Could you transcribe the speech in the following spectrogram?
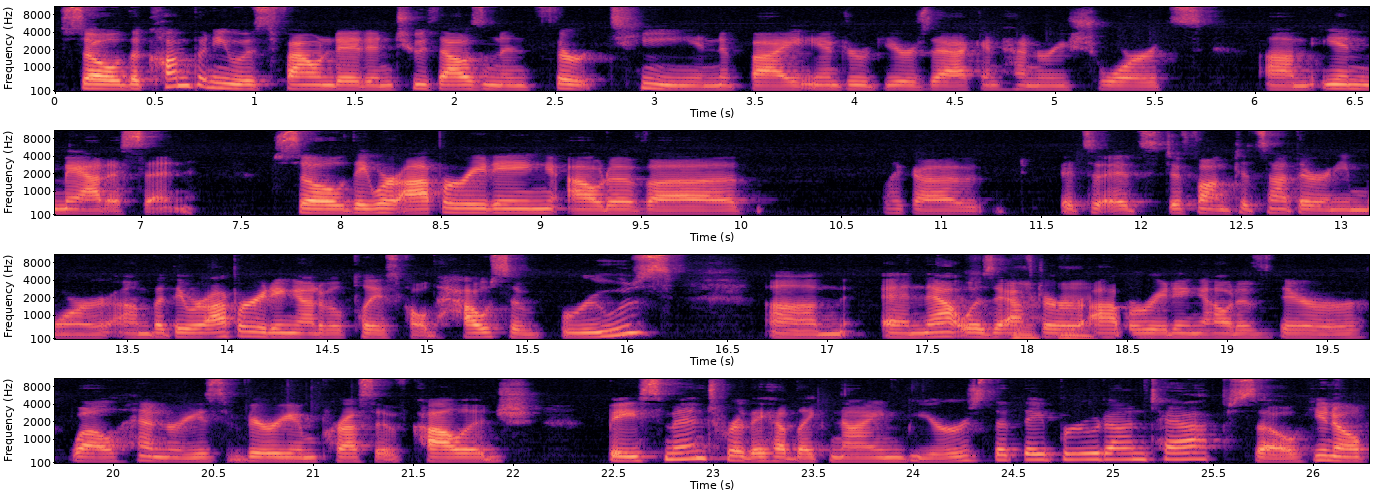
So the company was founded in 2013 by Andrew Gierczak and Henry Schwartz um, in Madison. So they were operating out of a like a it's it's defunct. It's not there anymore. Um, but they were operating out of a place called House of Brews, um, and that was after Mhm. operating out of their well Henry's very impressive college basement where they had like nine beers that they brewed on tap. So you know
